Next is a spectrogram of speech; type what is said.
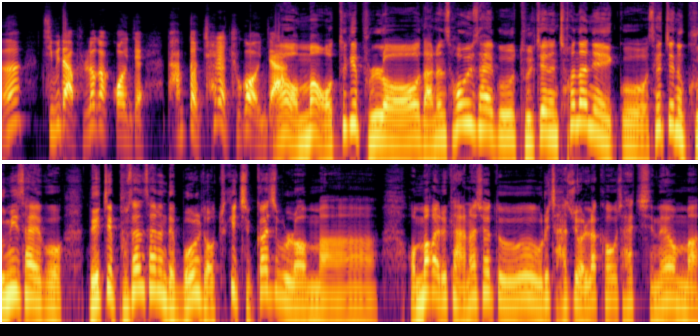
어? 집에다 불러갖고 이제 밥도 차려주고 이제 아, 엄마 어떻게 불러? 나는 서울 살고, 둘째는 천안에 있고, 셋째는 구미 살고, 넷째 부산 사는데 뭘 어떻게 집까지 불러, 엄마. 엄마가 이렇게 안 하셔도 우리 자주 연락하고 잘 지내요, 엄마.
